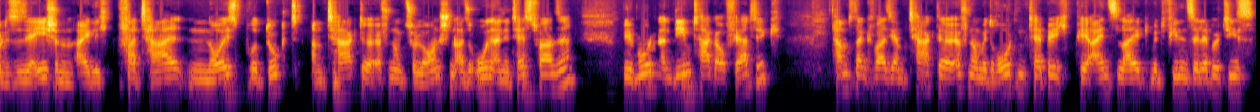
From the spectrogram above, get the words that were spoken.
und es ist ja eh schon eigentlich fatal, ein neues Produkt am Tag der Eröffnung zu launchen, also ohne eine Testphase. Wir wurden an dem Tag auch fertig, haben es dann quasi am Tag der Eröffnung mit rotem Teppich, P1-like, mit vielen Celebrities,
